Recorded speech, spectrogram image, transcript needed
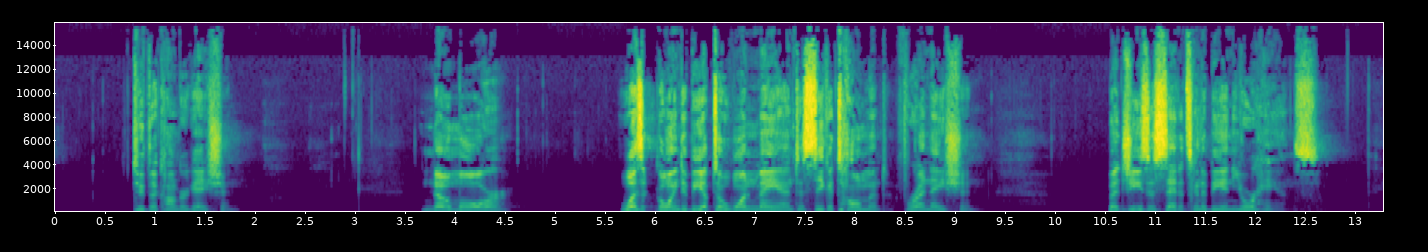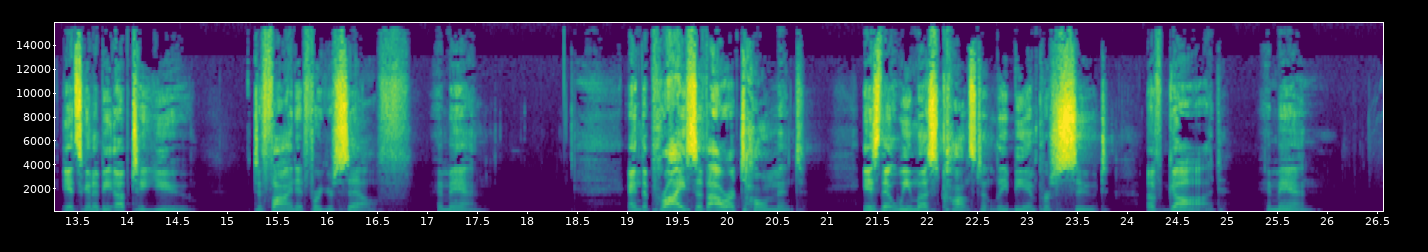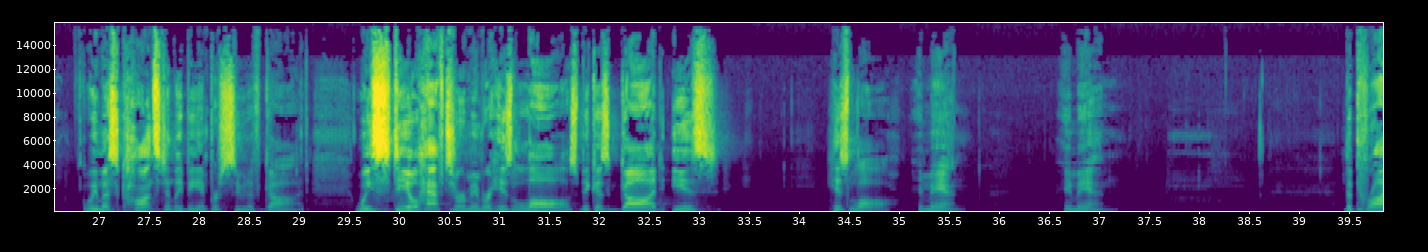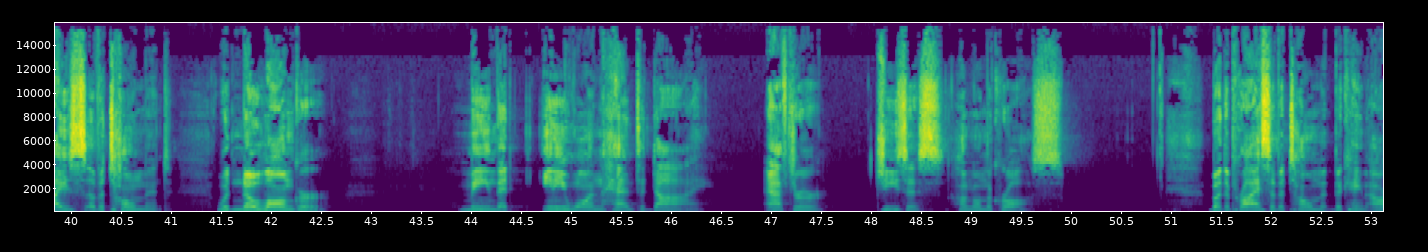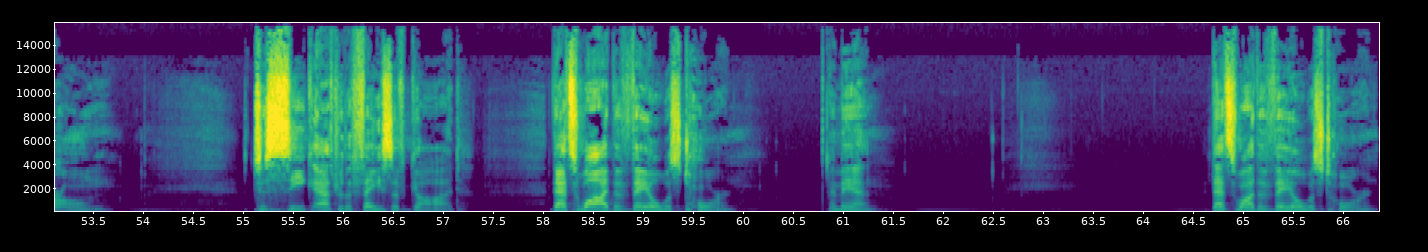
to the congregation. No more was it going to be up to one man to seek atonement for a nation. But Jesus said it's going to be in your hands. It's going to be up to you to find it for yourself. Amen. And the price of our atonement is that we must constantly be in pursuit of God. Amen. We must constantly be in pursuit of God. We still have to remember His laws because God is His law. Amen. Amen. The price of atonement would no longer mean that anyone had to die after Jesus hung on the cross. But the price of atonement became our own to seek after the face of God. That's why the veil was torn. Amen. That's why the veil was torn.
